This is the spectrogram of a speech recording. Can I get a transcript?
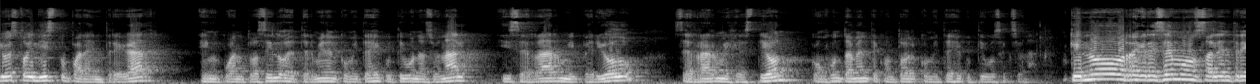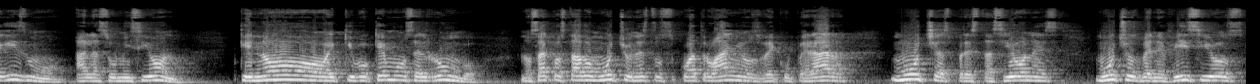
Yo estoy listo para entregar, en cuanto así lo determine el Comité Ejecutivo Nacional, y cerrar mi periodo, cerrar mi gestión, conjuntamente con todo el Comité Ejecutivo Seccional. Que no regresemos al entreguismo, a la sumisión, que no equivoquemos el rumbo. Nos ha costado mucho en estos cuatro años recuperar muchas prestaciones, muchos beneficios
